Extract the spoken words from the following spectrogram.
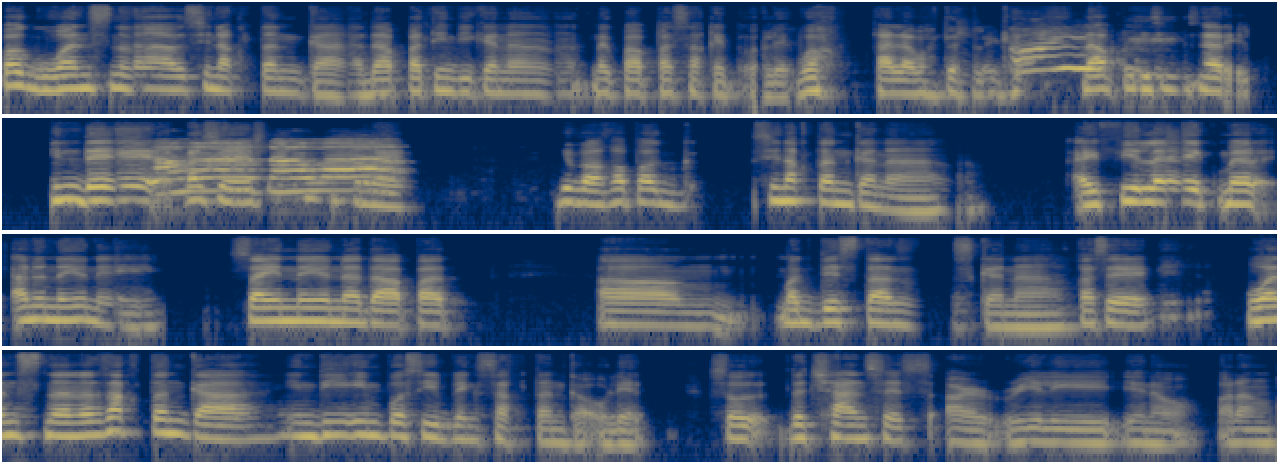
pag once na sinaktan ka, dapat hindi ka na nagpapasakit ulit. Wow, kala mo talaga. Ay! Napalis yung sarili. Hindi, Tama, kasi, tama. di ba, kapag sinaktan ka na, I feel like, mer ano na yun eh, sign na yun na dapat um, mag-distance ka na. Kasi, once na nasaktan ka, hindi imposibleng saktan ka ulit. So, the chances are really, you know, parang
